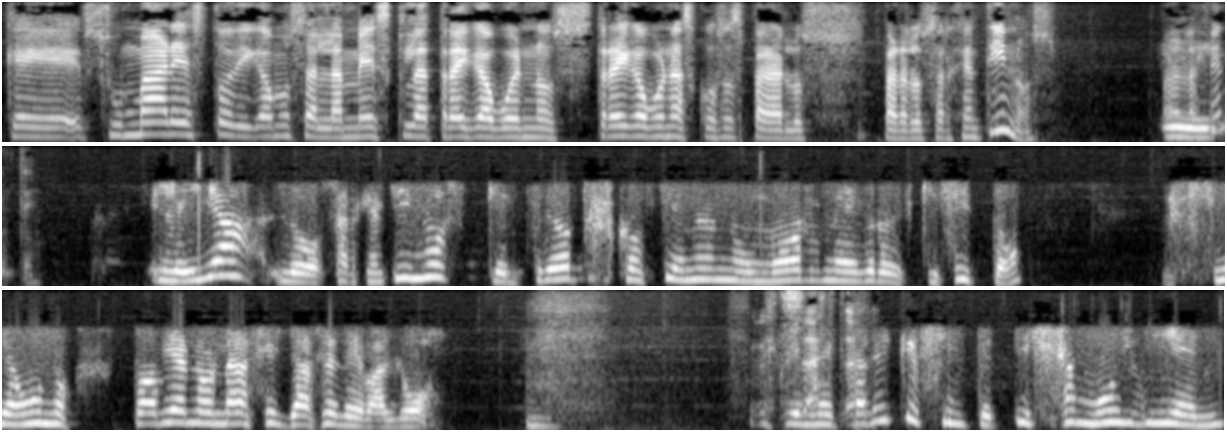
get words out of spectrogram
que, sumar esto, digamos, a la mezcla traiga buenos, traiga buenas cosas para los, para los argentinos, para la eh, gente. Leía los argentinos que entre otras cosas tienen un humor negro exquisito. Decía uno, todavía no nace, ya se devaluó. que me parece que sintetiza muy bien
